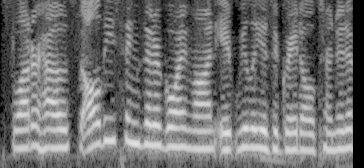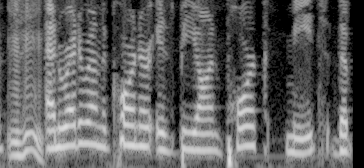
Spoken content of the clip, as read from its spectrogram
slaughterhouse, all these things that are going on, it really is a great alternative. Mm-hmm. And right around the corner is Beyond Pork Meat, the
